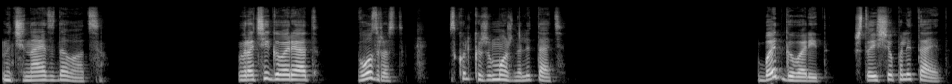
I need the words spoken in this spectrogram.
начинает сдаваться. Врачи говорят, возраст, сколько же можно летать? Бет говорит, что еще полетает,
